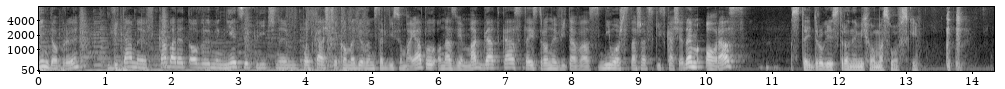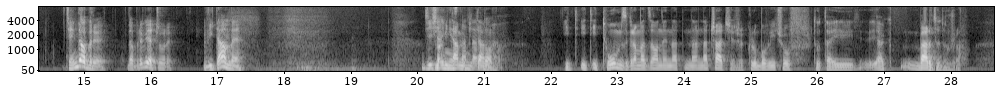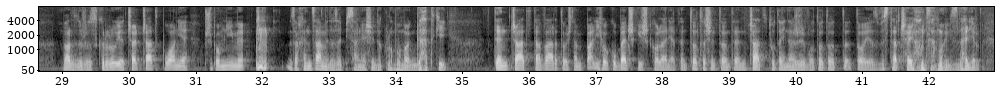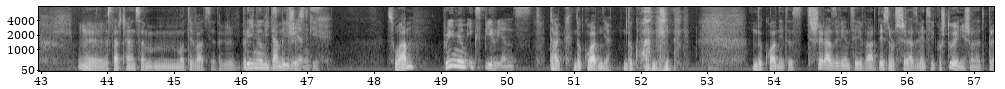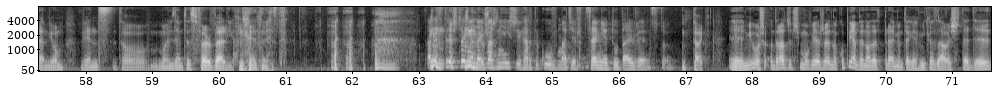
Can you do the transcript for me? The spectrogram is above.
Dzień dobry. Witamy w kabaretowym, niecyklicznym podcaście komediowym serwisu MyApple o nazwie Maggatka. Z tej strony wita Was Miłosz Staszewski z K7 oraz... Z tej drugiej strony Michał Masłowski. Dzień dobry. Dobry wieczór. Witamy. Dzisiaj No, witamy, witamy. I, i, I tłum zgromadzony na, na, na czacie, że klubowiczów tutaj jak bardzo dużo. Bardzo dużo skroluje, czat, czat płonie. Przypomnijmy, zachęcamy do zapisania się do klubu Maggatki. Ten czat, ta wartość, tam pali o kubeczki szkolenia. Ten, to, co się, to, ten czat tutaj na żywo, to, to, to, to jest wystarczająca moim zdaniem. yy, Wystarczająca motywacja. Także Premium witamy experience. wszystkich. Słucham? Premium Experience. Tak, dokładnie, dokładnie. Dokładnie, to jest trzy razy więcej warte, jest no, trzy razy więcej kosztuje niż Onet Premium, więc to moim zdaniem to jest fair value, nie? To jest... Ale streszczenia najważniejszych artykułów macie w cenie tutaj, więc to... Tak. E, Miłosz, od razu ci mówię, że no kupiłem ten Onet Premium, tak jak mi kazałeś wtedy.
